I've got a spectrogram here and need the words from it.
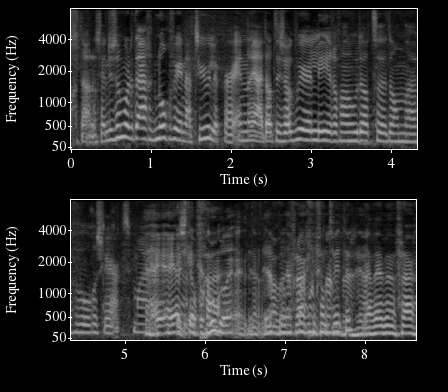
gedaan zijn. Dus dan wordt het eigenlijk nog weer natuurlijker. En ja, dat is ook weer leren van hoe dat uh, dan uh, vervolgens werkt. Maar, hey, hey, als je over Google... Ja, een vraagje van Twitter? Ja. we hebben een vraag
